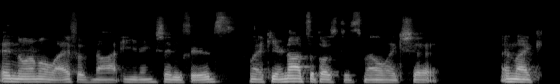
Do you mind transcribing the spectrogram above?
In normal life of not eating shitty foods, like you're not supposed to smell like shit. And like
